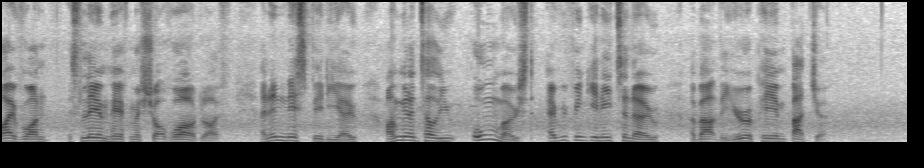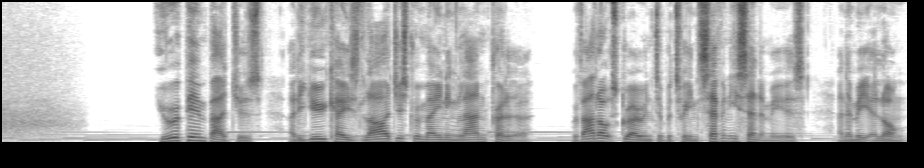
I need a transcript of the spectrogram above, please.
Hi everyone, it's Liam here from A Shot of Wildlife and in this video I'm going to tell you almost everything you need to know about the European badger. European badgers are the UK's largest remaining land predator with adults growing to between 70 centimetres and a metre long.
